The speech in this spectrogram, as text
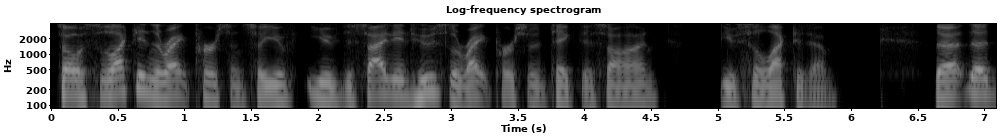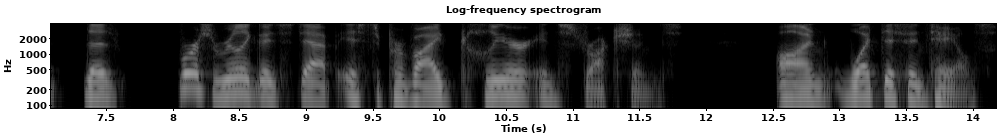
So selecting the right person. So you've you've decided who's the right person to take this on. You've selected them. The the the first really good step is to provide clear instructions on what this entails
